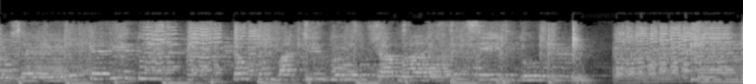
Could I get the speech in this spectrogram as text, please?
Cruzeiro querido, tão combatido, jamais vencido Thank you.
